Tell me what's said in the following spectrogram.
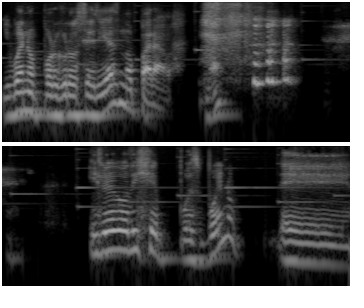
Y bueno, por groserías no paraba, ¿no? y luego dije, pues bueno, eh,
